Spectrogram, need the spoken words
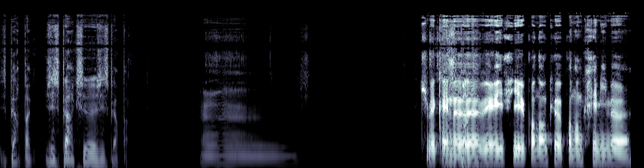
J'espère pas. J'espère que je- j'espère pas. Hmm, Je vais quand même euh, vérifier pendant que, pendant que Rémi me,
